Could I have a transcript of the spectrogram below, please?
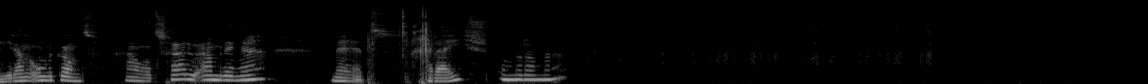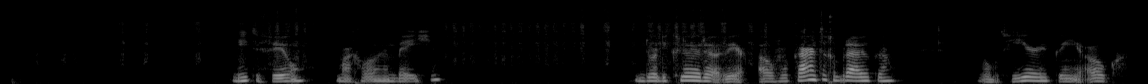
Hier aan de onderkant gaan we wat schaduw aanbrengen met grijs onder andere. Niet te veel, maar gewoon een beetje. Door die kleuren weer over elkaar te gebruiken. Bijvoorbeeld hier kun je ook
